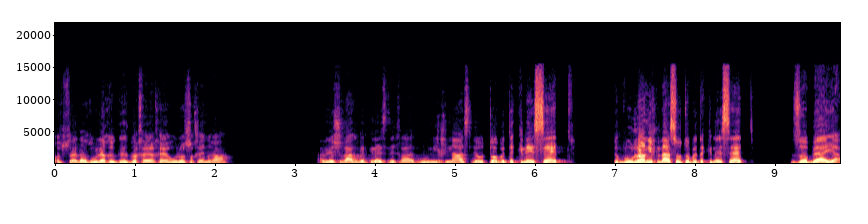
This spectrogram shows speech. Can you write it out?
אז בסדר, אז הוא הולך לבית כנסת אחר, אחר, הוא לא שכן רע. אבל יש רק בית כנסת אחד, והוא נכנס לאותו בית הכנסת, והוא לא נכנס לאותו בית הכנסת, זו בעיה.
